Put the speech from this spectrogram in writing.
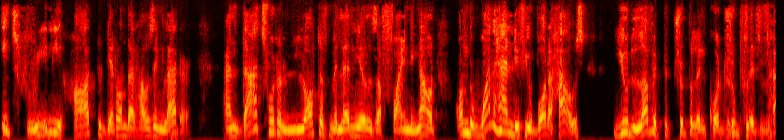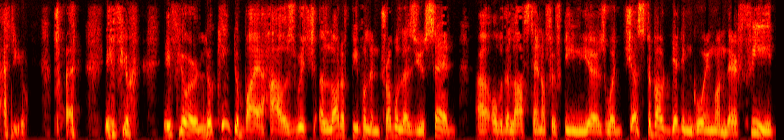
it's really hard to get on that housing ladder. And that's what a lot of millennials are finding out. On the one hand, if you bought a house, you'd love it to triple and quadruple its value. But if you if you're looking to buy a house, which a lot of people in trouble, as you said, uh, over the last ten or fifteen years, were just about getting going on their feet.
